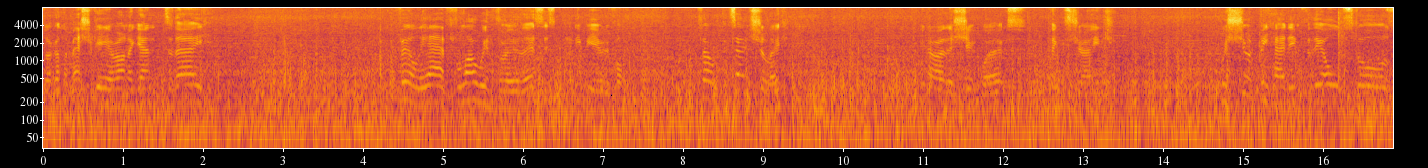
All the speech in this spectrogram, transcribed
So I've got the mesh gear on again today. I can feel the air flowing through this. It's pretty beautiful. So potentially, you know how this shit works. Things change we should be heading for the old stores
